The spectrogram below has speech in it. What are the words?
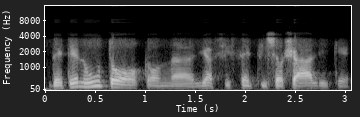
detenuto, con eh, gli assistenti sociali che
